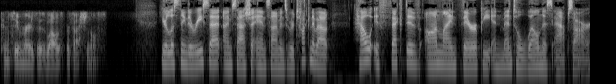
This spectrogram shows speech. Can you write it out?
consumers as well as professionals. You're listening to Reset. I'm Sasha Ann Simons. We're talking about how effective online therapy and mental wellness apps are.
